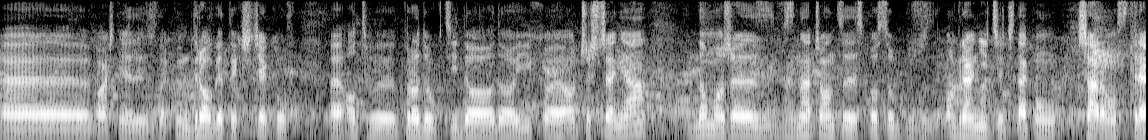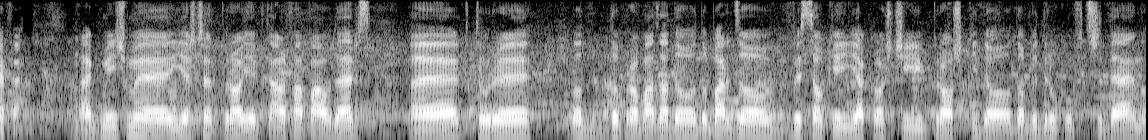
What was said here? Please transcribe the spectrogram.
e, właśnie tak powiem, drogę tych ścieków e, od e, produkcji do, do ich e, oczyszczenia, no może w znaczący sposób ograniczyć taką szarą strefę. Tak, mieliśmy jeszcze projekt Alpha Powders, e, który no, doprowadza do, do bardzo wysokiej jakości proszki do, do wydruków 3D. No,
